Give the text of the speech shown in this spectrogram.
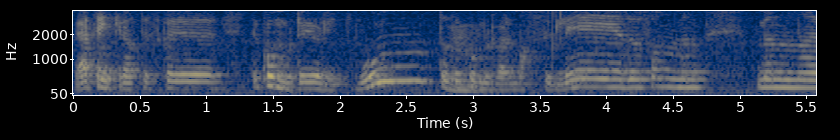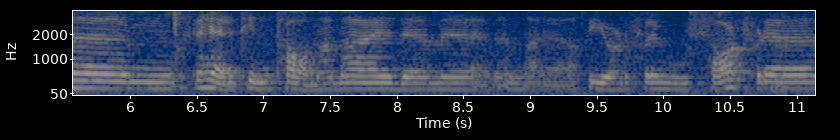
Jeg tenker at det, skal, det kommer til å gjøre litt vondt, og det kommer til å være masse glede og sånn, men, men jeg skal hele tiden ta med meg det med den der, at vi gjør det for en god sak. For det,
